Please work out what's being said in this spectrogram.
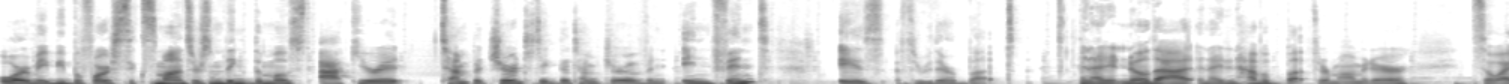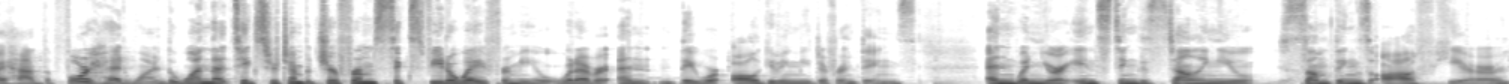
or maybe before six months or something, the most accurate temperature to take the temperature of an infant is through their butt. And I didn't know that, and I didn't have a butt thermometer. So I had the forehead one, the one that takes your temperature from six feet away from you, whatever. And they were all giving me different things. And when your instinct is telling you something's off here,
